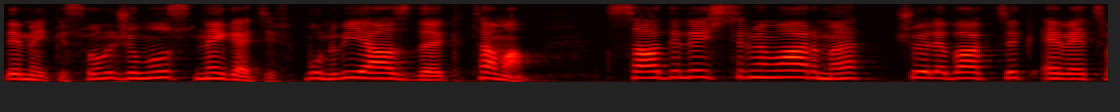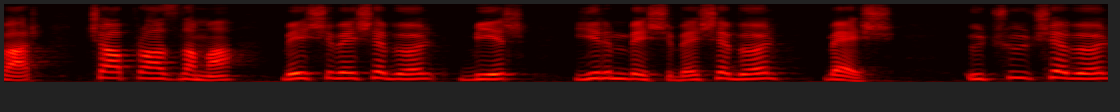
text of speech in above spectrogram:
demek ki sonucumuz negatif. Bunu bir yazdık. Tamam. Sadeleştirme var mı? Şöyle baktık. Evet var. Çaprazlama 5'i 5'e böl 1, 25'i 5'e böl 5. 3'ü 3'e böl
